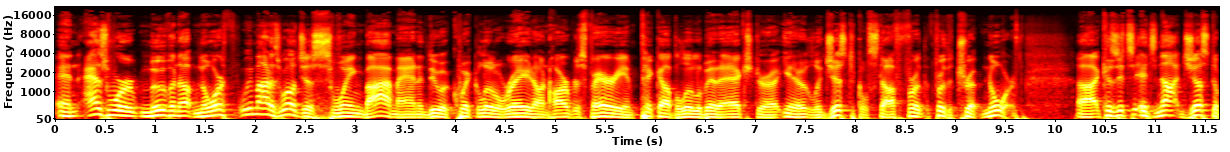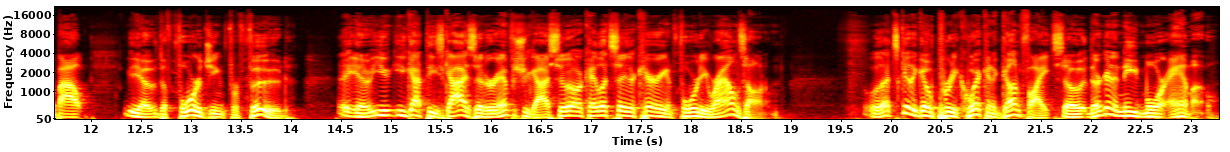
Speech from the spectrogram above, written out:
And as we're moving up north, we might as well just swing by, man, and do a quick little raid on Harper's Ferry and pick up a little bit of extra, you know, logistical stuff for the, for the trip north. Because uh, it's it's not just about you know the foraging for food. You know, you, you got these guys that are infantry guys. So okay, let's say they're carrying forty rounds on them. Well, that's going to go pretty quick in a gunfight. So they're going to need more ammo.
